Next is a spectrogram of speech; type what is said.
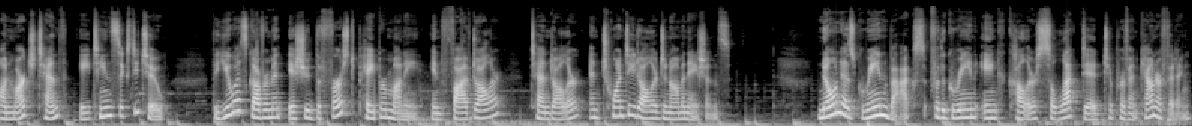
On March 10, 1862, the US government issued the first paper money in $5, $10, and $20 denominations. Known as greenbacks for the green ink color selected to prevent counterfeiting,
